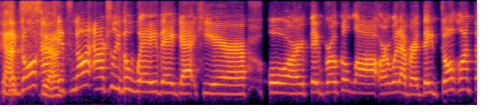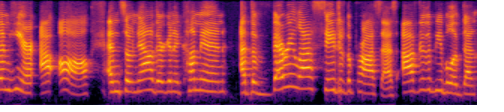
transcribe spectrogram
Yeah, they don't yeah. it's not actually the way they get here or if they broke a law or whatever. They don't want them here at all. And so now they're going to come in at the very last stage of the process after the people have done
